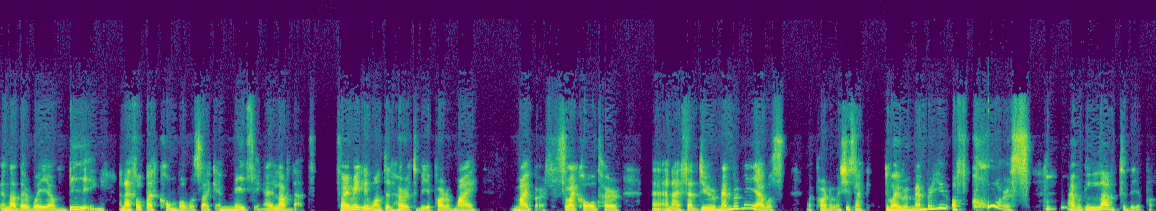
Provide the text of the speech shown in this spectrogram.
another way of being. And I thought that combo was like amazing. I love that. So I really wanted her to be a part of my my birth. So I called her and I said, "Do you remember me? I was a part of." And she's like, "Do I remember you? Of course. I would love to be a part."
